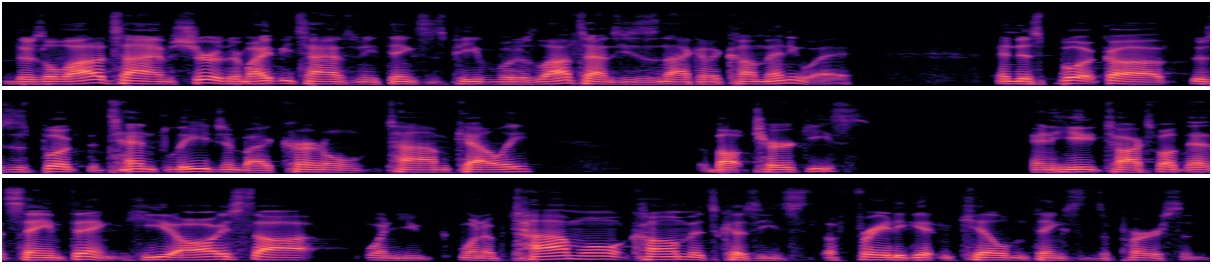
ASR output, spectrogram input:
There's a lot of times, sure, there might be times when he thinks it's people, but there's a lot of times he's just not going to come anyway. In this book, uh, there's this book, The Tenth Legion by Colonel Tom Kelly, about turkeys, and he talks about that same thing. He always thought when you when a tom won't come, it's because he's afraid of getting killed and thinks it's a person.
